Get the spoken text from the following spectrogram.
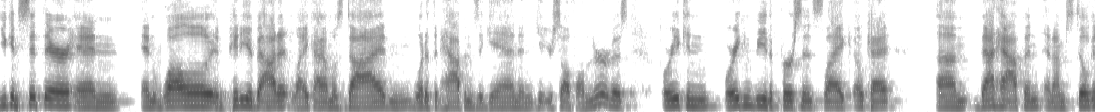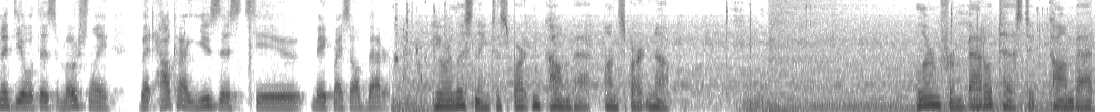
you can sit there and and wallow in pity about it like i almost died and what if it happens again? and get yourself all nervous. Or you can or you can be the person that's like okay um, that happened and i'm still going to deal with this emotionally but how can i use this to make myself better? You're listening to spartan combat on spartan up. Learn from battle-tested combat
